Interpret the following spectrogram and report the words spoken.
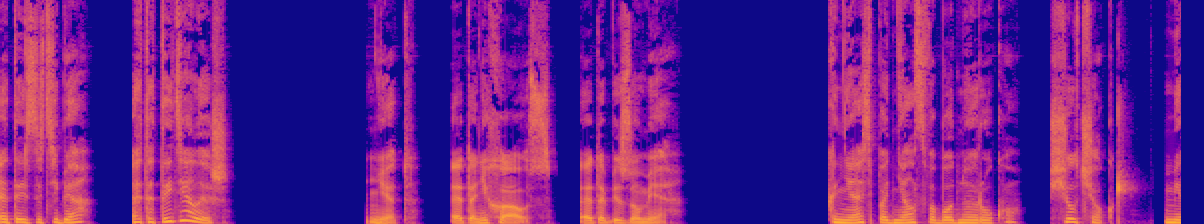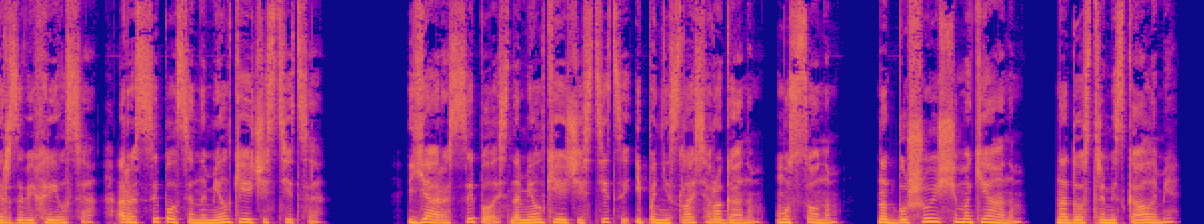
«Это из-за тебя? Это ты делаешь?» «Нет, это не хаос, это безумие», Князь поднял свободную руку. Щелчок. Мир завихрился, рассыпался на мелкие частицы. Я рассыпалась на мелкие частицы и понеслась ураганом, муссоном, над бушующим океаном, над острыми скалами,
